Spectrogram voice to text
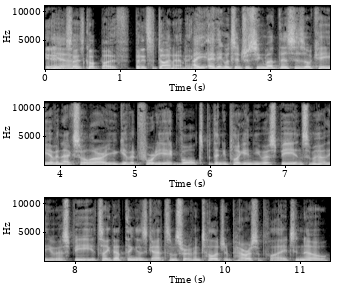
Yeah, Yeah. so it's got both, but it's a dynamic. I, I think what's interesting about this is okay, you have an XLR, you give it 48 volts, but then you plug in USB, and somehow the USB, it's like that thing has got some sort of intelligent power supply to know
